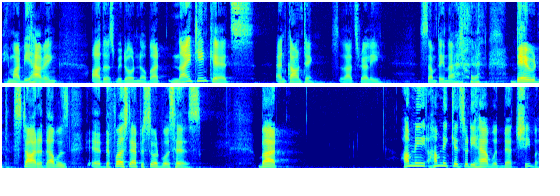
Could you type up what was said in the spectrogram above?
He might be having others we don't know, but 19 kids and counting. So that's really something that David started. That was uh, the first episode was his. But how many how many kids did he have with Bathsheba?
